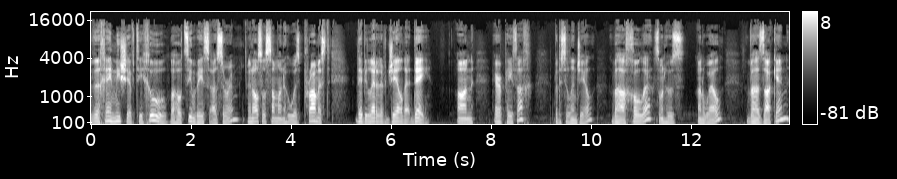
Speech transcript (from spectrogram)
V'chein mishev tichu lahotzim asurim, and also someone who was promised they'd be let out of jail that day on Erev Pesach, but is still in jail. V'hachole, someone who's unwell. V'hazaken,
